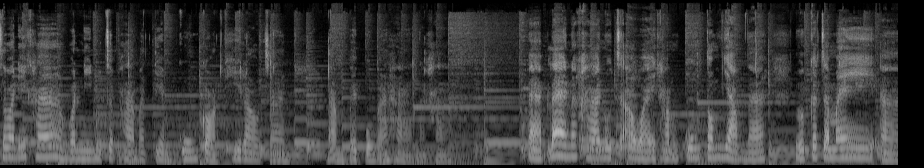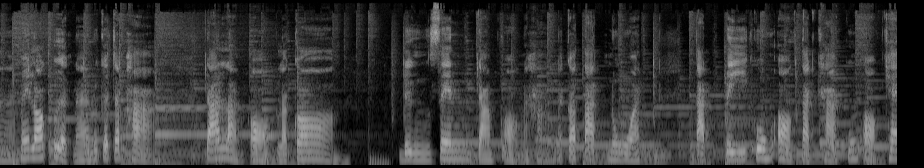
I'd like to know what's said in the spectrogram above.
สวัสดีค่ะ วันนี้นุชจะพามาเตรียมกุ้งก่อนที่เราจะนำไปปรุงอาหารนะคะ แบบแรกนะคะนุชจะเอาไว้ทำกุ้งต้มยำนะนุชก็จะไม่ไม่ลอกเปลือกนะนุชก็จะผ่าด้านหลังออกแล้วก็ดึงเส้นดำออกนะคะ แล้วก็ตัดหนวด ตัดปลีกุ้งออก ตัดขากุ้งออกแค่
